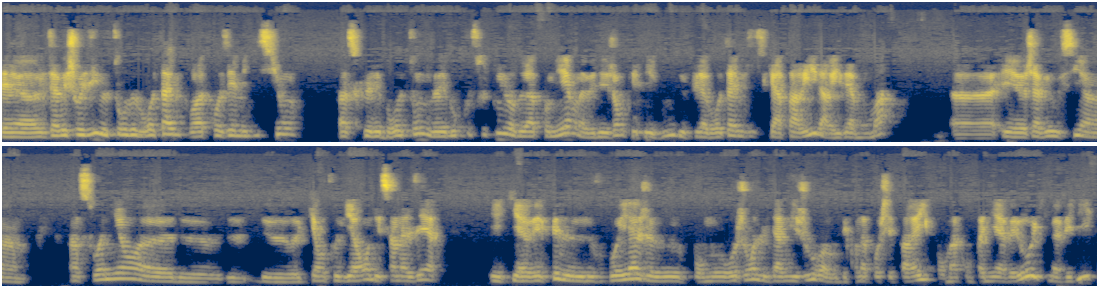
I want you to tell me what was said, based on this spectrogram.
Euh, j'avais choisi le Tour de Bretagne pour la troisième édition parce que les Bretons nous avaient beaucoup soutenu lors de la première. On avait des gens qui étaient venus depuis la Bretagne jusqu'à Paris, l'arrivée à Montmartre. Euh, et euh, j'avais aussi un, un soignant euh, de, de, qui est entre Guérande et Saint-Nazaire et qui avait fait le, le, voyage euh, pour me rejoindre le dernier jour dès qu'on approchait de Paris pour m'accompagner à vélo et qui m'avait dit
